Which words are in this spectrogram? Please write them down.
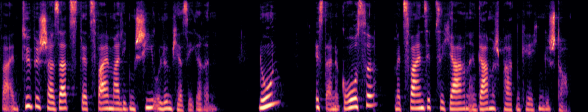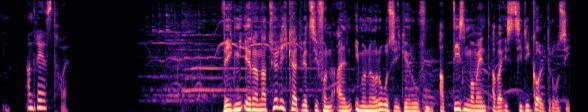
war ein typischer Satz der zweimaligen Ski-Olympiasiegerin. Nun ist eine große mit 72 Jahren in Garmisch-Partenkirchen gestorben. Andreas Troll. Wegen ihrer Natürlichkeit wird sie von allen immer nur Rosi gerufen. Ab diesem Moment aber ist sie die Goldrosi.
